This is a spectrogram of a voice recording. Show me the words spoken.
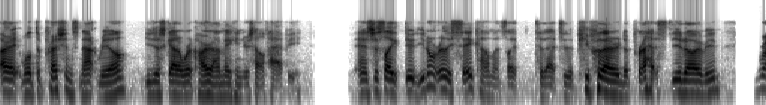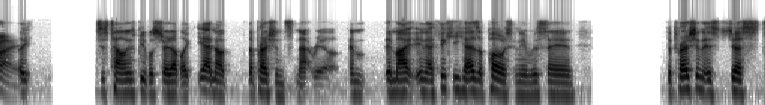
all right, well, depression's not real. You just got to work hard on making yourself happy. And it's just like, dude, you don't really say comments like to that to the people that are depressed. You know what I mean? Right. Like- Just telling people straight up, like, yeah, no, depression's not real. And in my, and I think he has a post, and he was saying, depression is just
